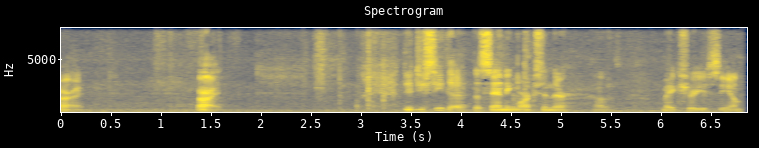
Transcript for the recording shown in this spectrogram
All right. All right. Did you see the, the sanding marks in there? Make sure you see them.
